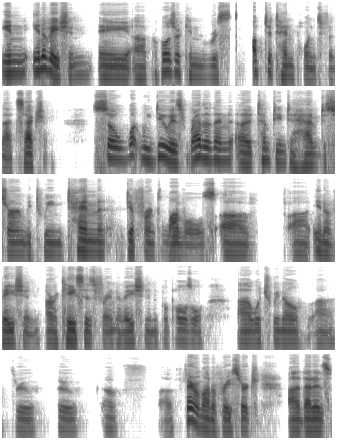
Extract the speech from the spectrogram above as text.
In innovation, a uh, proposer can receive up to 10 points for that section. So what we do is rather than uh, attempting to have discern between 10 different levels of uh, innovation or cases for innovation in the proposal, which we know uh, through through a, a, fair amount of research uh, that is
